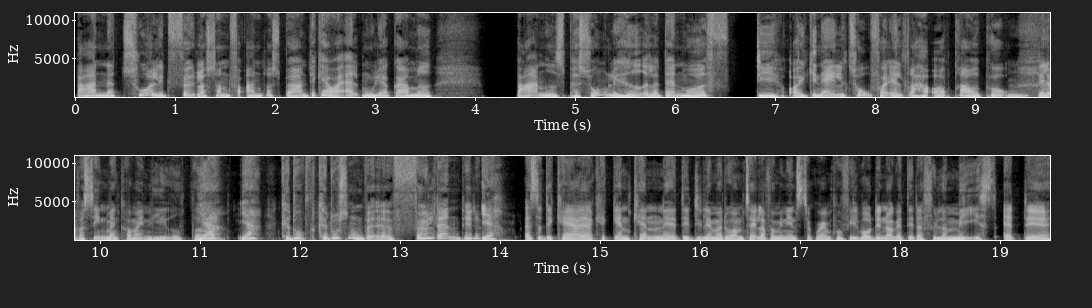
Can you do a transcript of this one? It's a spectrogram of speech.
bare naturligt føler sådan for andres børn. Det kan jo have alt muligt at gøre med barnets personlighed, eller den måde, de originale to forældre har opdraget på. Mm. Eller hvor sent man kommer ind i livet. På... Ja, ja. Kan du, kan du sådan øh, føle den, Ditte? Ja, altså det kan jeg. Jeg kan genkende øh, det dilemma, du omtaler fra min Instagram-profil, hvor det nok er det, der fylder mest, at øh,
